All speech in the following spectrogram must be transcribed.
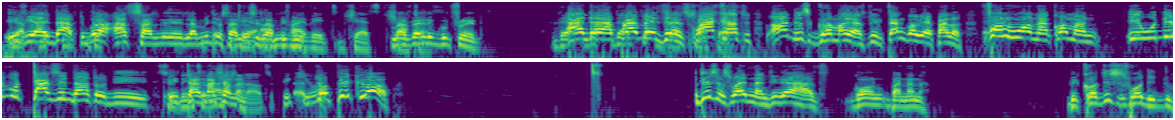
If They you adapt, go and ask Sal- Lamido Salusi Lamido, private jets, my very good friend. And there are there- private jets. Why can't all this grammar you are speaking? Thank God you're a pilot. Phone one and come and he would even taxi down to the To the international, international to pick uh, you to up. pick you up. This is why Nigeria has gone banana. Because this is what they do.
